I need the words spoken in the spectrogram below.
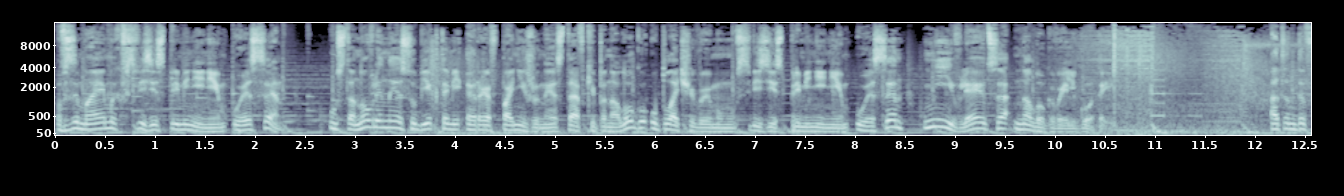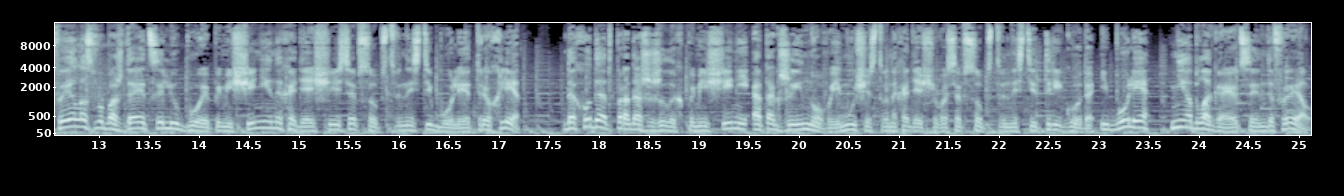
взимаемых в связи с применением УСН. Установленные субъектами РФ пониженные ставки по налогу, уплачиваемому в связи с применением УСН, не являются налоговой льготой. От НДФЛ освобождается любое помещение, находящееся в собственности более трех лет. Доходы от продажи жилых помещений, а также иного имущества, находящегося в собственности три года и более, не облагаются НДФЛ.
